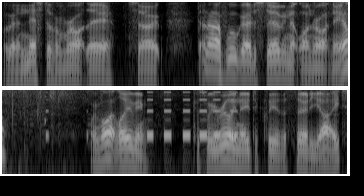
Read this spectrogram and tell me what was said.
We've got a nest of them right there. So, don't know if we'll go disturbing that one right now. We might leave him, because we really need to clear the 38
